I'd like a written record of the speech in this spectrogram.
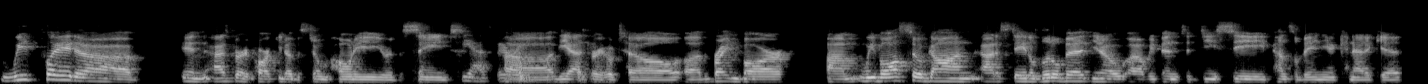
we played uh, in Asbury Park, you know, the Stone Pony or the Saint, Yeah, it's very uh, the Asbury Hotel, uh, the Brighton Bar. Um, we've also gone out of state a little bit. You know, uh, we've been to D.C., Pennsylvania, Connecticut,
